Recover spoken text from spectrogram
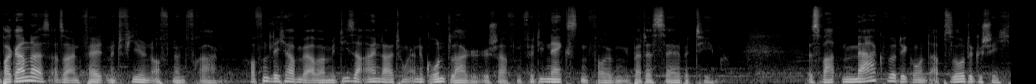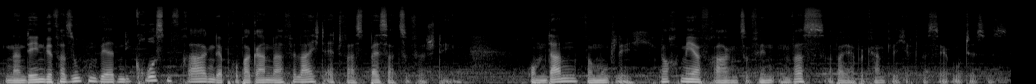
Propaganda ist also ein Feld mit vielen offenen Fragen. Hoffentlich haben wir aber mit dieser Einleitung eine Grundlage geschaffen für die nächsten Folgen über dasselbe Thema. Es warten merkwürdige und absurde Geschichten, an denen wir versuchen werden, die großen Fragen der Propaganda vielleicht etwas besser zu verstehen. Um dann vermutlich noch mehr Fragen zu finden, was aber ja bekanntlich etwas sehr Gutes ist.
